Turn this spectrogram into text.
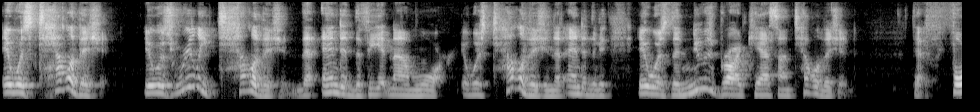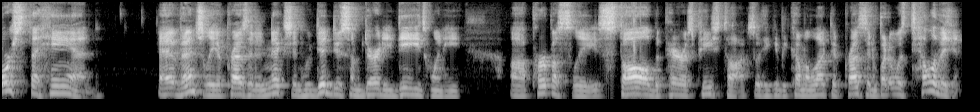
It was television. It was really television that ended the Vietnam War. It was television that ended the. It was the news broadcasts on television that forced the hand, eventually, of President Nixon, who did do some dirty deeds when he uh, purposely stalled the Paris peace talks so he could become elected president. But it was television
